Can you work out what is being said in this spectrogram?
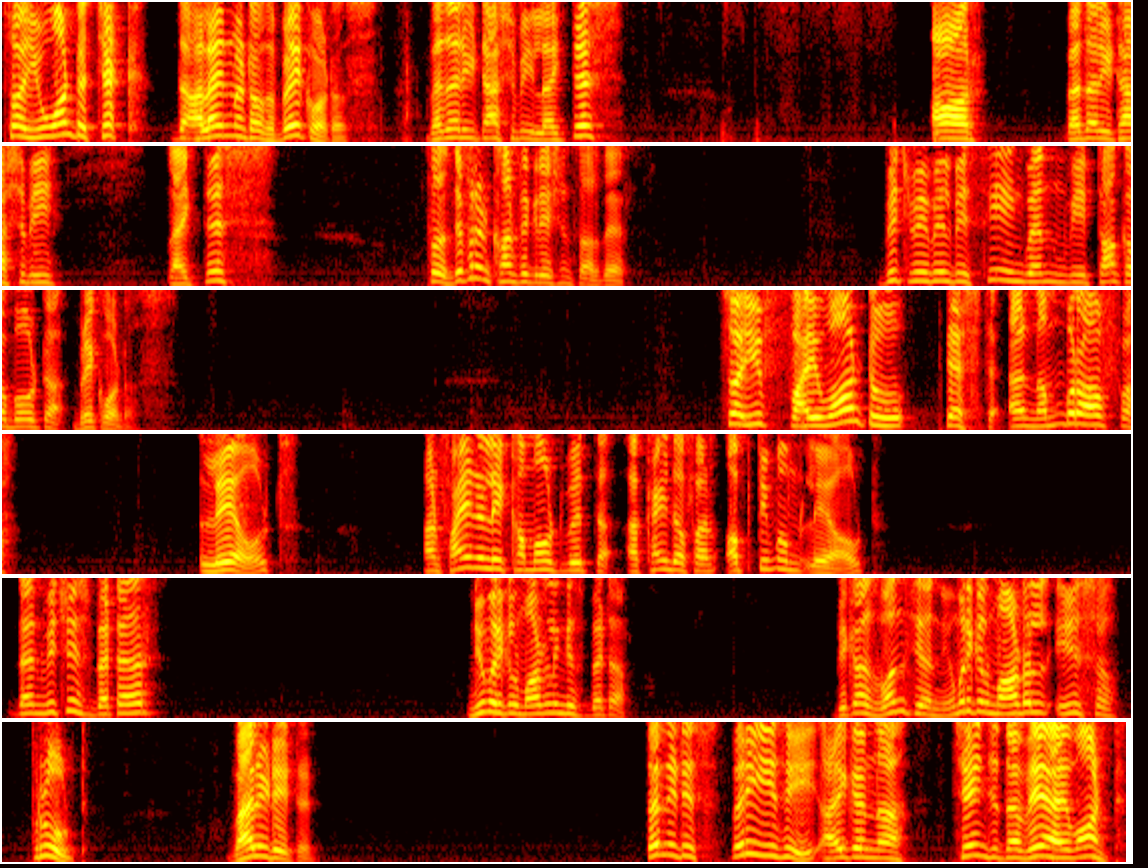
So you want to check the alignment of the breakwaters whether it has to be like this or whether it has to be like this. So different configurations are there which we will be seeing when we talk about uh, breakwaters. So if I want to test a number of layouts and finally come out with a kind of an optimum layout then which is better? Numerical modeling is better. Because once your numerical model is proved validated then it is very easy. I can uh, change the way I want.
